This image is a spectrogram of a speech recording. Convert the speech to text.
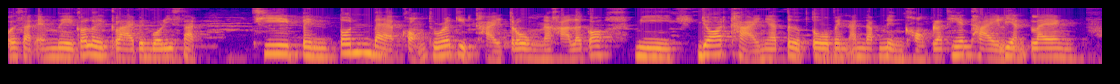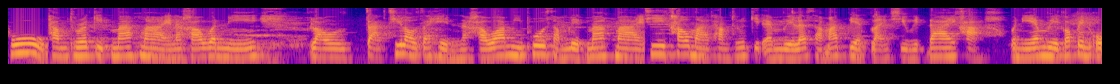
บริษัทแอมเวย์ก็เลยกลายเป็นบริษัท ที่เป็นต้นแบบของธุรกิจขายตรงนะคะ แล้วก็มียอดขายเนี่ยเติบโตเป็นอันดับหนึ่งของประเทศไทย เปลี่ยนแปลงผู้ทำธุรกิจมากมายนะคะ วันนี้เราจากที่เราจะเห็นนะคะ ว่ามีผู้สำเร็จมากมายที่เข้ามาทำธุรกิจแอมเวและสามารถเปลี่ยนแปลงชีวิตได้ค่ะ วันนี้แอมเวก็เป็นโอ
